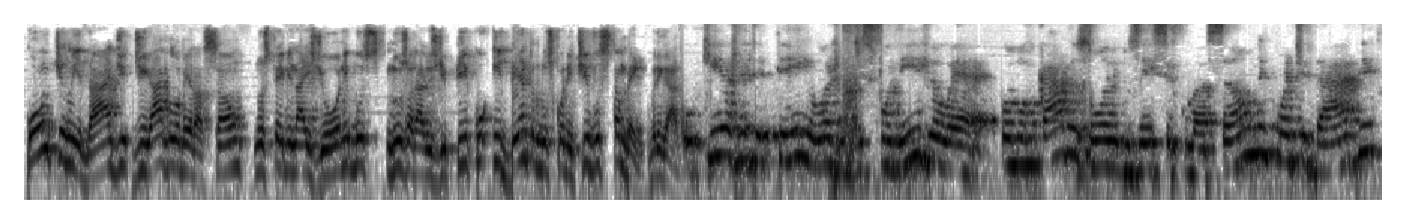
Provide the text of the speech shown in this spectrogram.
continuidade de aglomeração nos terminais de ônibus, nos horários de pico e dentro dos coletivos também? Obrigado. O que a gente tem hoje disponível é colocar os ônibus em circulação em quantidade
